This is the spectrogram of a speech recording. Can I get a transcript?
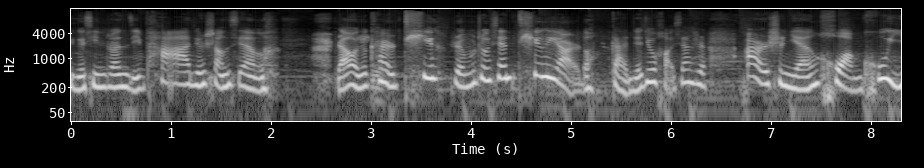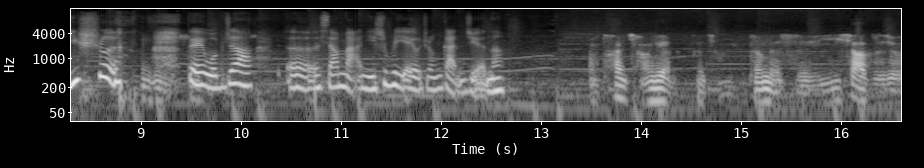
那个新专辑啪就上线了，然后我就开始听，忍不住先听一耳朵，感觉就好像是二十年恍惚一瞬。对，我不知道，呃，小马，你是不是也有这种感觉呢？太强烈了，太强烈，真的是一下子就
